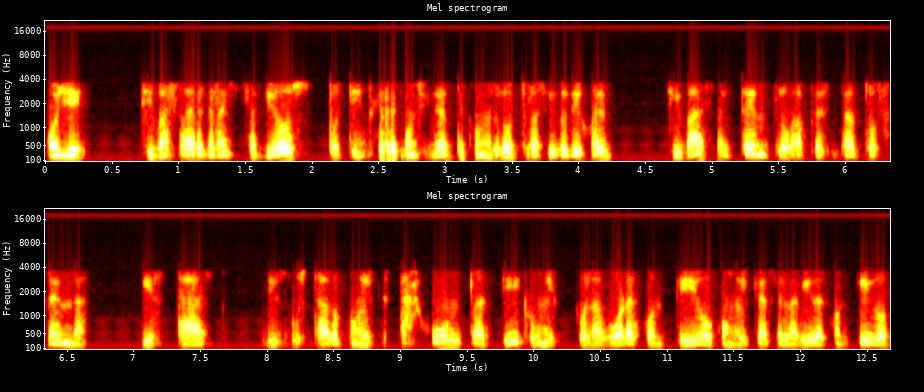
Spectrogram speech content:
oye, si vas a dar gracias a Dios, pues tienes que reconciliarte con el otro, así lo dijo él. Si vas al templo a presentar tu ofrenda y estás disgustado con el que está junto a ti, con el que colabora contigo, con el que hace la vida contigo,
